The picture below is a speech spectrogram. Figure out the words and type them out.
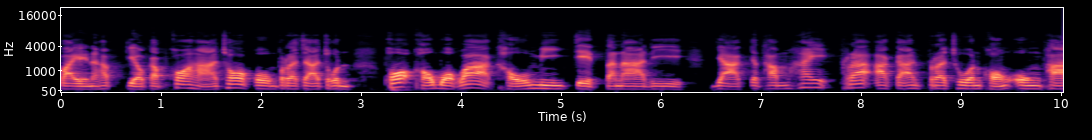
ไปนะครับ เกี่ยวกับข้อหาช่อโกงประชาชน เพราะเขาบอกว่าเขามีเจตนาดี อยากจะทำให้พระอาการประชวนขององค์พา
